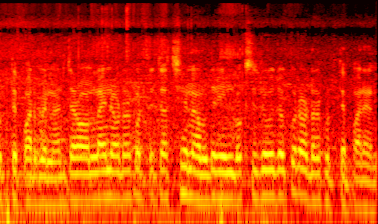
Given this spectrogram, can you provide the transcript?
করতে পারবেন। আর যারা অনলাইনে অর্ডার করতে চাচ্ছেন, আমাদের ইনবক্সে যোগাযোগ করে অর্ডার করতে পারেন।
